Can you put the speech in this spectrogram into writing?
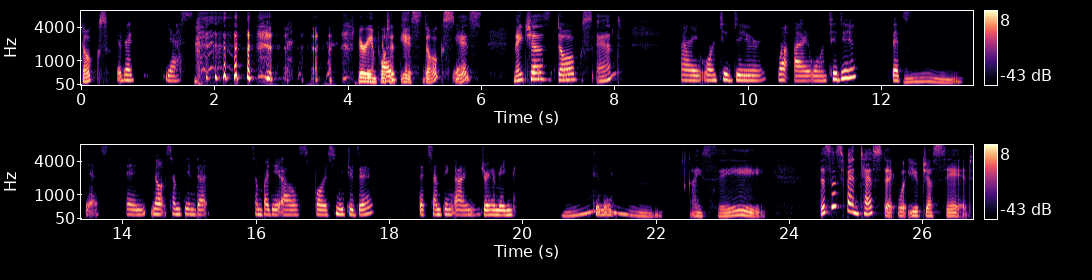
Dogs? So that yes. Very With important. dogs. Yes, dogs. Yes. Yes. Nature, Yes, dogs, and I want to do what I want to do. That's Mm. yes. And not something that somebody else forced me to do. That's something I'm dreaming. to live. Mm. I see. This is fantastic what you've just said.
